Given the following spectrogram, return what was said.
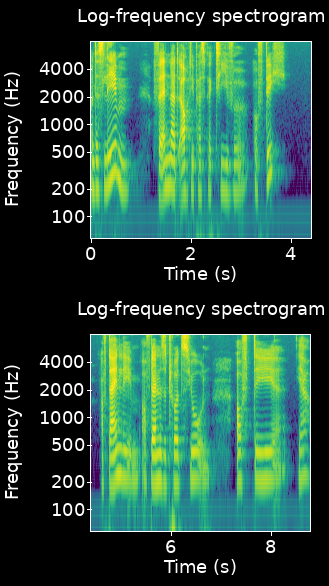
Und das Leben verändert auch die Perspektive auf dich, auf dein Leben, auf deine Situation, auf die, ja,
